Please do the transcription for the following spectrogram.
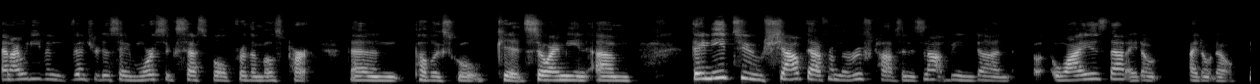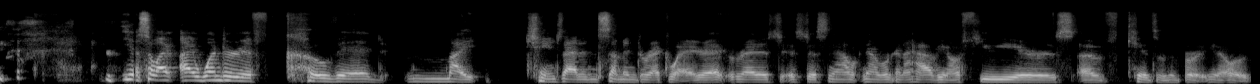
and I would even venture to say more successful for the most part than public school kids. So, I mean, um, they need to shout that from the rooftops, and it's not being done. Why is that? I don't. I don't know. yeah, so I, I wonder if COVID might change that in some indirect way, right? Right. It's, it's just now now we're going to have you know a few years of kids with a you know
